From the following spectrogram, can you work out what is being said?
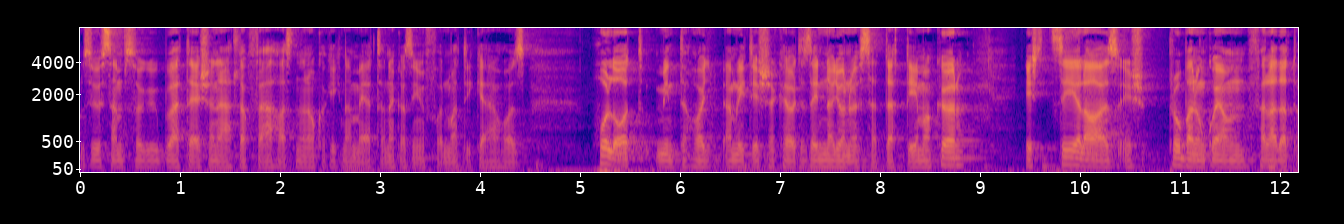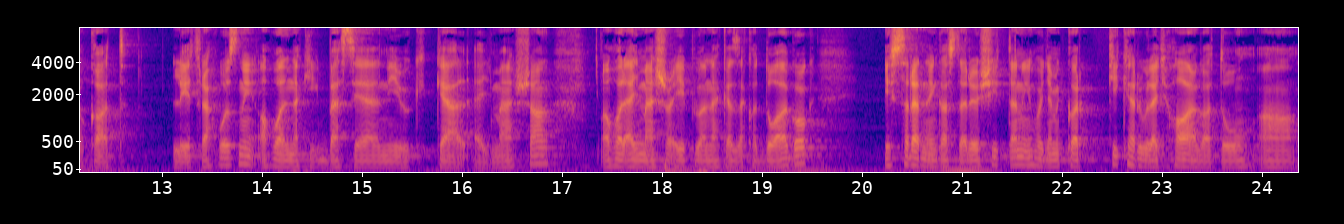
az ő szemszögükből teljesen átlag felhasználók, akik nem értenek az informatikához. Holott, mint ahogy említésre került, ez egy nagyon összetett témakör, és cél az, és próbálunk olyan feladatokat létrehozni, ahol nekik beszélniük kell egymással, ahol egymásra épülnek ezek a dolgok, és szeretnénk azt erősíteni, hogy amikor kikerül egy hallgató a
